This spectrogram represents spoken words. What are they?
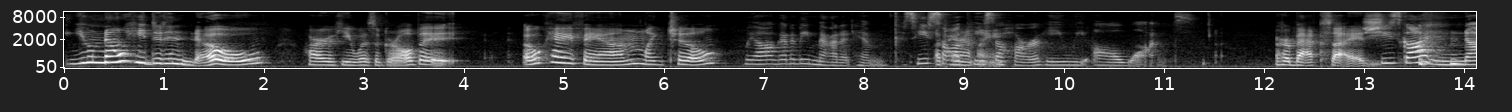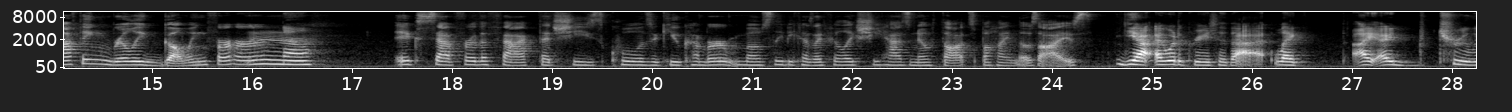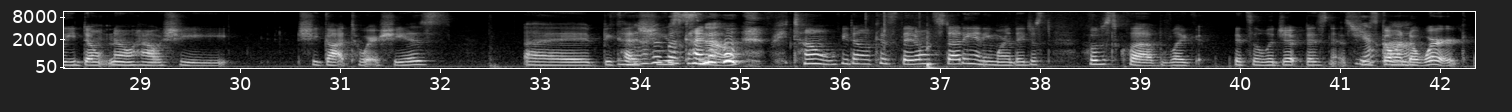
you know he didn't know Haruhi was a girl, but okay, fam, like chill. We all gotta be mad at him because he saw a piece of Haruhi we all want. Her backside. She's got nothing really going for her no. except for the fact that she's cool as a cucumber, mostly because I feel like she has no thoughts behind those eyes. Yeah, I would agree to that. Like, I I truly don't know how she she got to where she is. Uh, because None she's kind of we don't we don't because they don't study anymore. They just host club like it's a legit business. She's Yeah. going to work.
